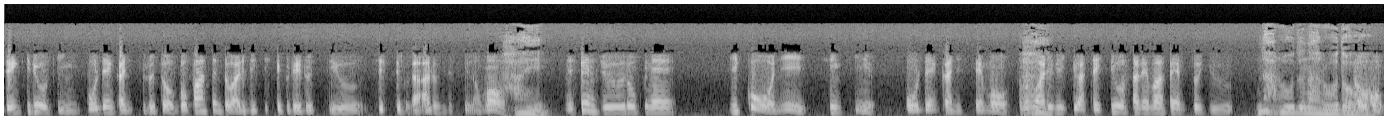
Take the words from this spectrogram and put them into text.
電気料金オール電化にすると5%割引してくれるっていうシステムがあるんですけども、はい、2016年以降に新規にオール電化にしてもその割引は適用されませんという、はい、なるほどなるほど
